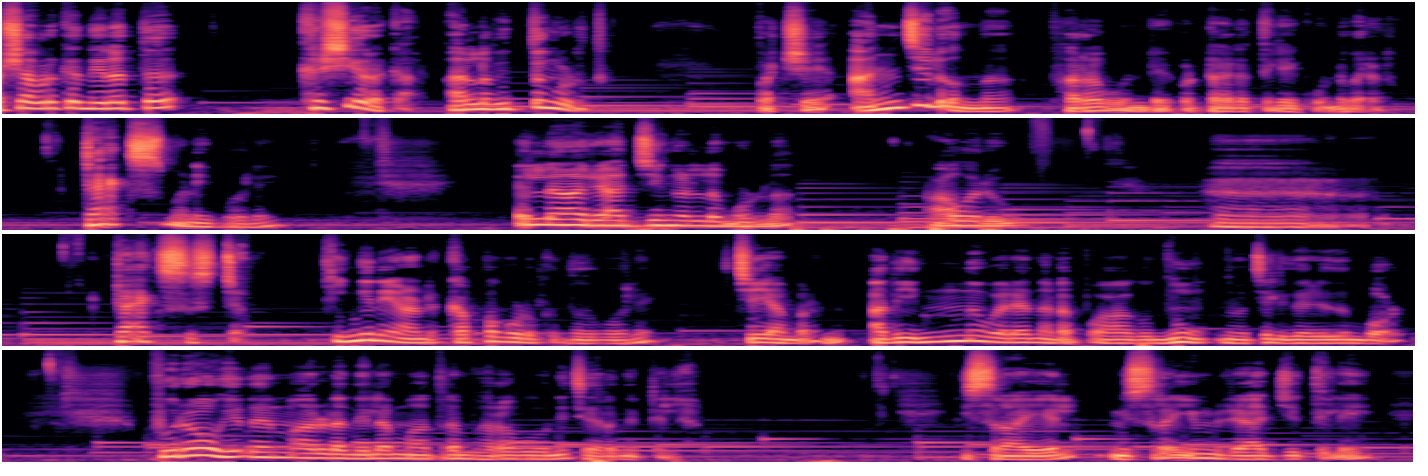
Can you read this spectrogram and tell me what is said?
പക്ഷെ അവർക്ക് നിലത്ത് കൃഷി ഇറക്കാം. അതിനുള്ള വിത്തും കൊടുത്തു. പക്ഷേ അഞ്ചിലൊന്ന് ഫറവോന്റെ കൊട്ടാരത്തിലേക്ക് കൊണ്ടുവരണം. ടാക്സ് മണി പോലെ എല്ലാ രാജ്യങ്ങളിലുമുള്ള ആ ഒരു ടാക്സ് സിസ്റ്റം ഇങ്ങനെയാണ് കപ്പം കൊടുക്കുന്നത് പോലെ ചെയ്യാൻ പറഞ്ഞു. അത് ഇന്ന് വരെ നടപ്പാകുന്നു എന്ന് വെച്ചാൽ ഇത് എഴുതുമ്പോൾ പുരോഹിതന്മാരുടെ നിലം മാത്രം ഫറവോന് ചേർന്നിട്ടില്ല. ഇസ്രായേൽ മിശ്രയും രാജ്യത്തിലെ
